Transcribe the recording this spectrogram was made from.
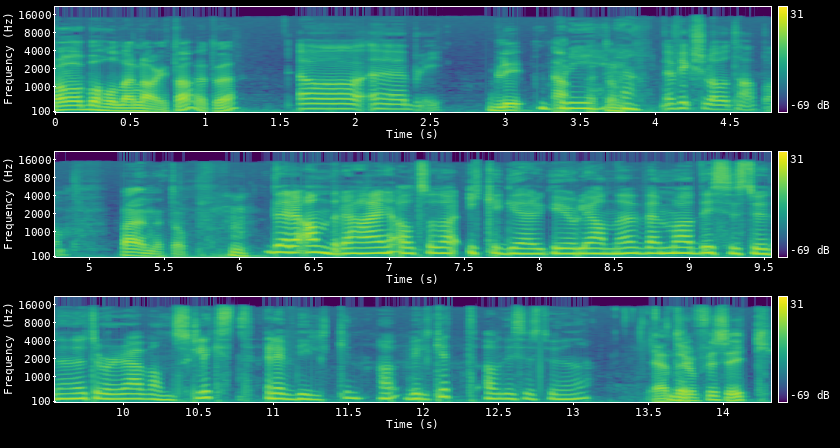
Hva var beholderen laget av? Vet du det? Og eh, bly. Bly. Ja, Bly, ja. Jeg fikk ikke lov å ta på den. Nei, nettopp. Dere andre her, altså da ikke Georg og Julianne. hvem av disse studiene tror dere er vanskeligst? Eller hvilken, av- hvilket av disse studiene? Jeg tror fysikk.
